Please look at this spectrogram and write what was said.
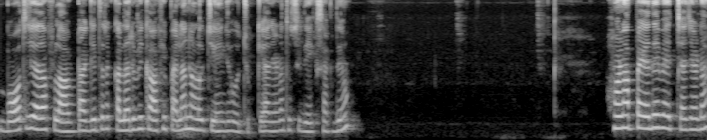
ਬਹੁਤ ਜ਼ਿਆਦਾ ਫਲਾਵਟ ਆ ਗਈ ਤੇ ਕਲਰ ਵੀ ਕਾਫੀ ਪਹਿਲਾਂ ਨਾਲੋਂ ਚੇਂਜ ਹੋ ਚੁੱਕਿਆ ਜਿਹੜਾ ਤੁਸੀਂ ਦੇਖ ਸਕਦੇ ਹੋ। ਹੁਣ ਆਪਾਂ ਇਹਦੇ ਵਿੱਚ ਆ ਜਿਹੜਾ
